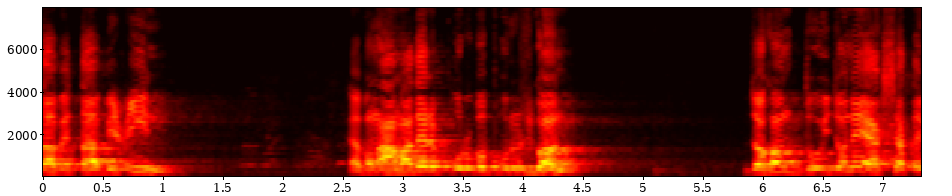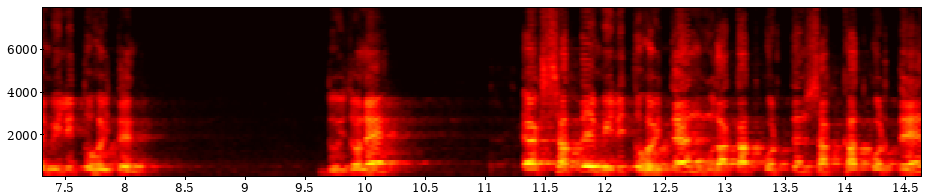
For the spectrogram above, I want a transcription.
তাবে তাবিন এবং আমাদের পূর্বপুরুষগণ যখন দুইজনে একসাথে মিলিত হইতেন, দুইজনে একসাথে মিলিত হইতেন, মুলাকাত করতেন, সাক্ষাৎ করতেন,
